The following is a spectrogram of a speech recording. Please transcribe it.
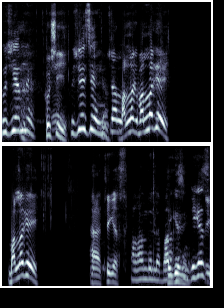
খুশি আপনি? খুশি। খুশি হয়েছেন? ইনশাআল্লাহ ভালো লাগে ভালো লাগে? ভালো লাগে? হ্যাঁ ঠিক আছে। আলহামদুলিল্লাহ ভালো ঠিক আছে? ঠিক আছে।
